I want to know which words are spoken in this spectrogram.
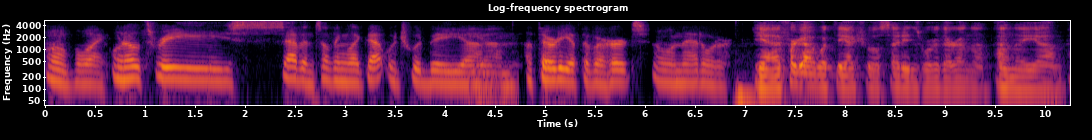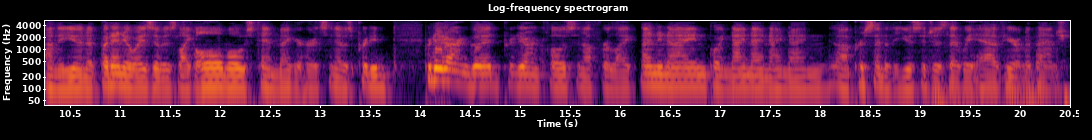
oh boy, 0.037, something like that, which would be um, a thirtieth of a hertz on that order. Yeah, I forgot what the actual settings were there on the on the um, on the unit, but anyways, it was like almost 10 megahertz, and it was pretty pretty darn good, pretty darn close enough for like 99.9999 uh, percent of the usages that we have here on the bench.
